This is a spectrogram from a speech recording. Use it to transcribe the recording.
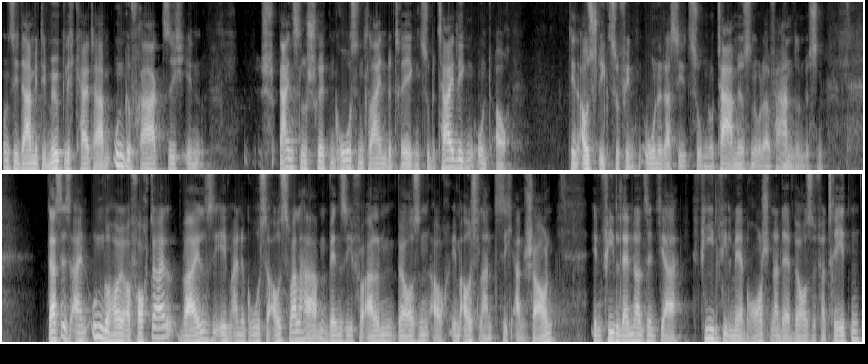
und Sie damit die Möglichkeit haben, ungefragt sich in einzelnen Schritten, großen, kleinen Beträgen zu beteiligen und auch den Ausstieg zu finden, ohne dass sie zum Notar müssen oder verhandeln müssen. Das ist ein ungeheurer Vorteil, weil sie eben eine große Auswahl haben, wenn sie vor allem Börsen auch im Ausland sich anschauen. In vielen Ländern sind ja viel, viel mehr Branchen an der Börse vertreten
